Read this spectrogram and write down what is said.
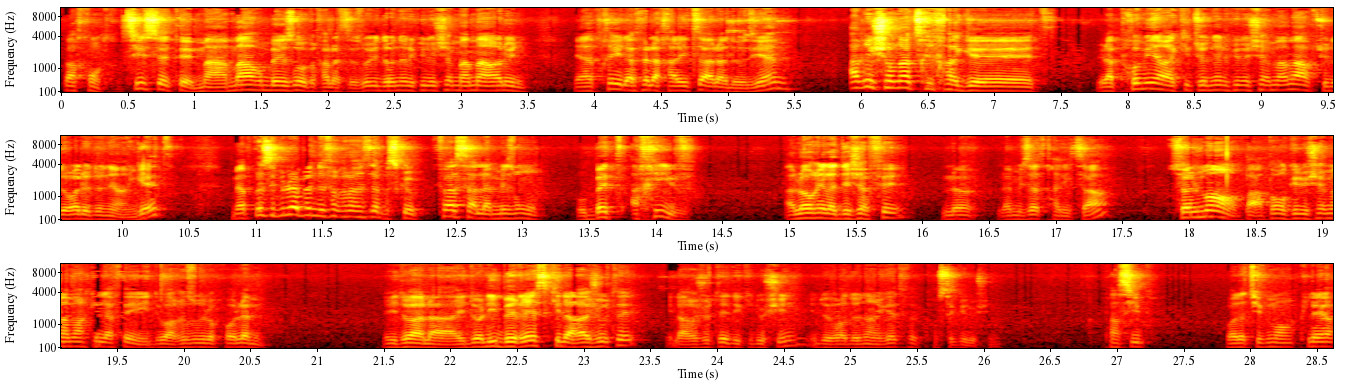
Par contre, si c'était Mahamar Bezo il donnait le kilushem Mahamar à l'une, et après il a fait la khalitza à la deuxième, Arishona get. La première à qui tu donnes le kilushem Mahamar, tu devrais lui donner un get, mais après c'est plus la peine de faire la khalitza, parce que face à la maison, au bet achiv, alors il a déjà fait le, la misat khalitza, Seulement, par rapport au Kiddushin Mamar qu'il a fait, il doit résoudre le problème. Il doit, doit libérer ce qu'il a rajouté. Il a rajouté des Kiddushin, il devra donner un get pour ses Kiddushin. Principe relativement clair,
